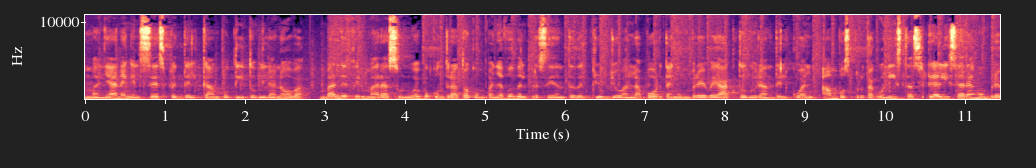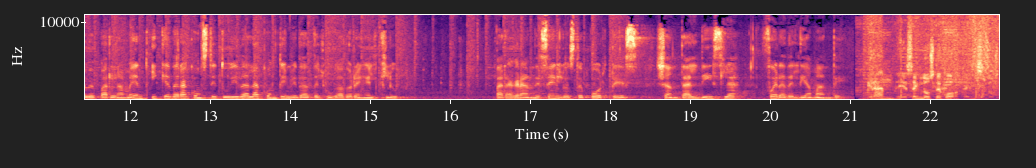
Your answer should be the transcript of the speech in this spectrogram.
Mañana en el césped del campo Tito Vilanova, Valde firmará su nuevo contrato acompañado del presidente del club Joan Laporta en un breve acto durante el cual ambos protagonistas realizarán un breve parlamento y quedará constituida la continuidad del jugador en el club. Para Grandes en los Deportes, Chantal Disla, fuera del diamante. Grandes en los deportes.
